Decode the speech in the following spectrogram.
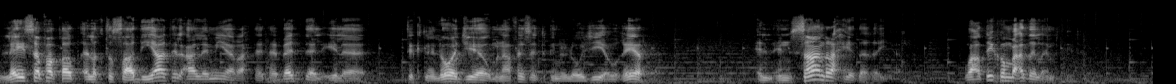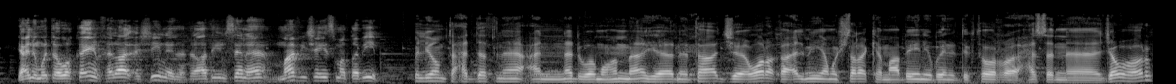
ليس فقط الاقتصاديات العالمية راح تتبدل إلى تكنولوجيا ومنافسة تكنولوجية وغيرها. الإنسان راح يتغير. وأعطيكم بعض الأمثلة. يعني متوقعين خلال 20 إلى 30 سنة ما في شيء اسمه طبيب. اليوم تحدثنا عن ندوة مهمة هي نتاج ورقة علمية مشتركة ما بيني وبين الدكتور حسن جوهر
